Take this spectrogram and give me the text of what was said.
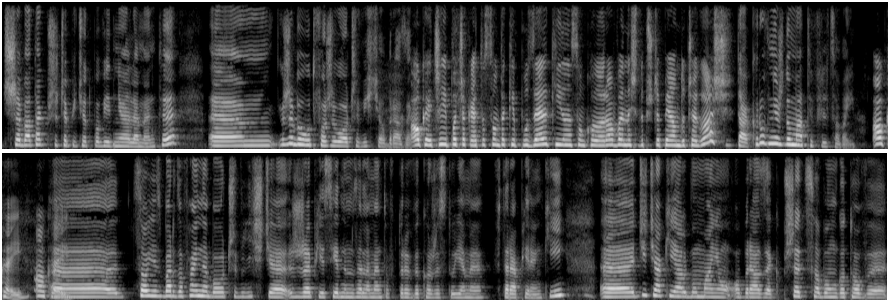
trzeba tak przyczepić odpowiednio elementy, em, żeby utworzyło oczywiście obrazek. Okej, czyli poczekaj, to są takie puzelki, one są kolorowe, one się przyczepiają do czegoś? Tak, również do maty filcowej. Okej, okej. E, co jest bardzo fajne, bo oczywiście rzep jest jednym z elementów, które wykorzystujemy w terapii ręki. E, dzieciaki albo mają obrazek przed sobą gotowy,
